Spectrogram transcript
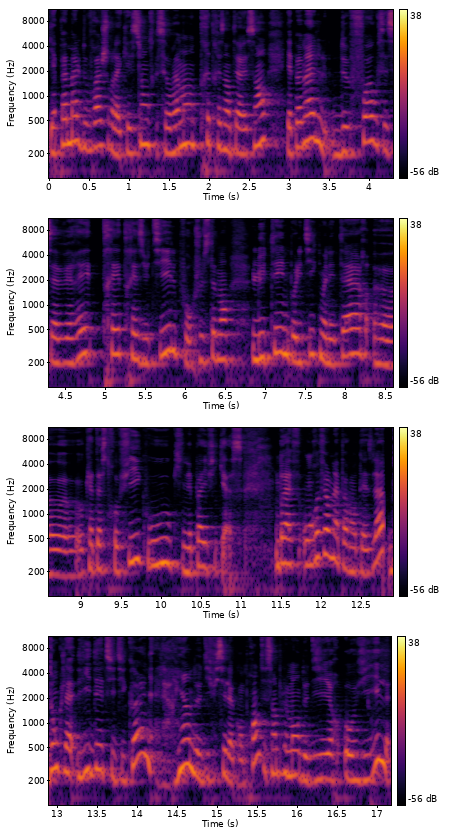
il y a pas mal d'ouvrages sur la question parce que c'est vraiment très très intéressant. Il y a pas mal de fois où ça s'est avéré très très utile pour justement lutter une politique monétaire euh, catastrophique ou qui n'est pas efficace. Bref, on referme la parenthèse là. Donc l'idée de Citycoin, elle a rien de difficile à comprendre, c'est simplement de dire aux villes,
